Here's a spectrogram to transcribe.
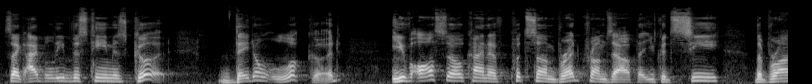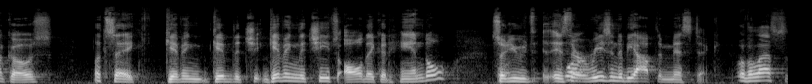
He's like, I believe this team is good. They don't look good. You've also kind of put some breadcrumbs out that you could see the Broncos, let's say, giving give the giving the Chiefs all they could handle. So, you is there a reason to be optimistic? Well, the last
